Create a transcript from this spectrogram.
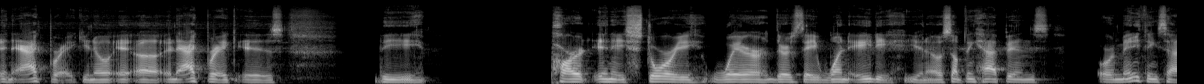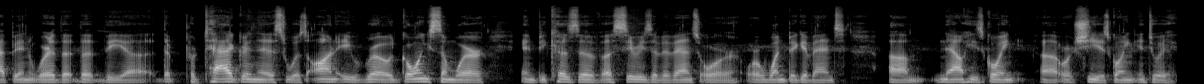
an act break. You know, uh, an act break is the part in a story where there's a 180. You know, something happens or many things happen where the the the uh, the protagonist was on a road going somewhere, and because of a series of events or or one big event, um, now he's going, uh, or she is going into a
